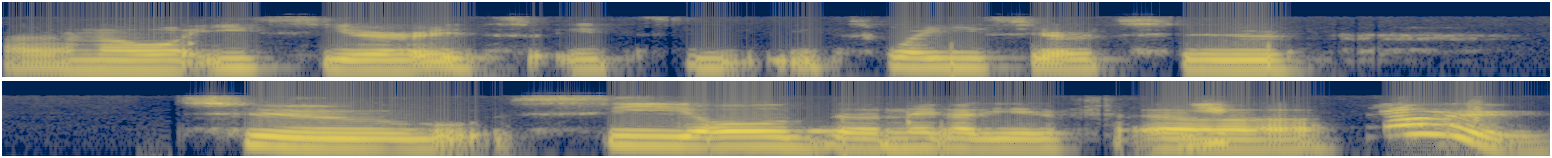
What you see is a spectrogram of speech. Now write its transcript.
I don't know easier. It's it's it's way easier to to see all the negative. Uh, no,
